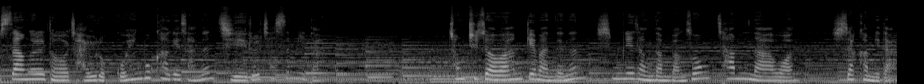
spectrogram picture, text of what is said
일상을 더 자유롭고 행복하게 사는 지혜를 찾습니다. 청취자와 함께 만드는 심리 상담 방송 참나원 시작합니다.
